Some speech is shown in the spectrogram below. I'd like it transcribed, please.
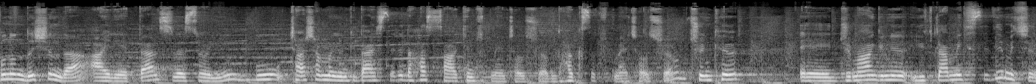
bunun dışında ayrıyetten size söyleyeyim, bu çarşamba günkü dersleri daha sakin tutmaya çalışıyorum, daha kısa tutmaya çalışıyorum. Çünkü e, cuma günü yüklenmek istediğim için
